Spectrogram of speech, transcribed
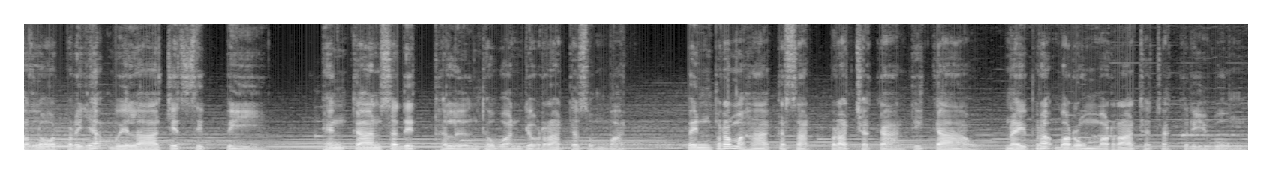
ตลอดระยะเวลา 70 ปี แห่งการเสด็จเถลิงถวัลยราชสมบัติ เป็นพระมหากษัตริย์รัชกาลที่ 9 ในพระบรมราชจักรีวงศ์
